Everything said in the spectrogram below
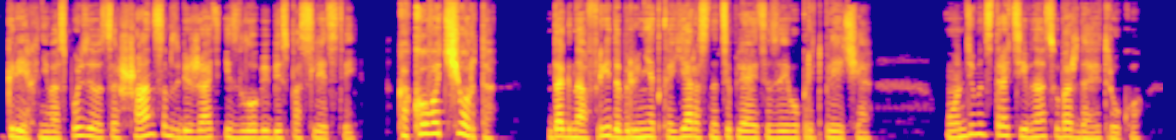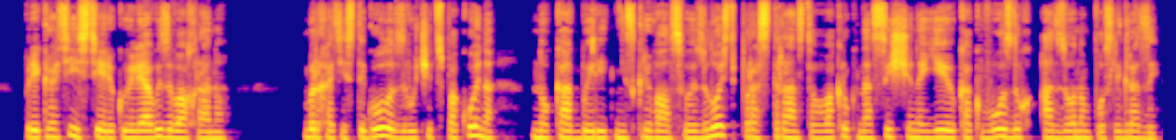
Грех не воспользоваться шансом сбежать из лобби без последствий. «Какого черта?» Догнав Рида, брюнетка яростно цепляется за его предплечье. Он демонстративно освобождает руку. «Прекрати истерику, или я вызову охрану». Бархатистый голос звучит спокойно, но как бы Рит не скрывал свою злость, пространство вокруг насыщено ею, как воздух озоном после грозы.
